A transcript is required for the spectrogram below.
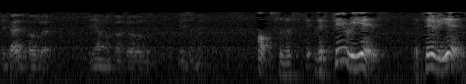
They both hold it. The Yom is a myth. Oh, so the, the theory is, the theory is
